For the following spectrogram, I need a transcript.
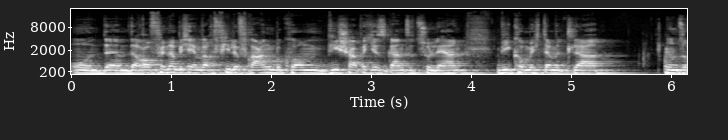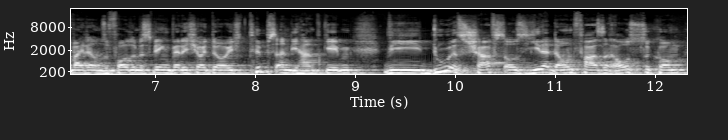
Und ähm, daraufhin habe ich einfach viele Fragen bekommen, wie schaffe ich das Ganze zu lernen, wie komme ich damit klar und so weiter und so fort. Und deswegen werde ich heute euch Tipps an die Hand geben, wie du es schaffst, aus jeder Downphase rauszukommen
